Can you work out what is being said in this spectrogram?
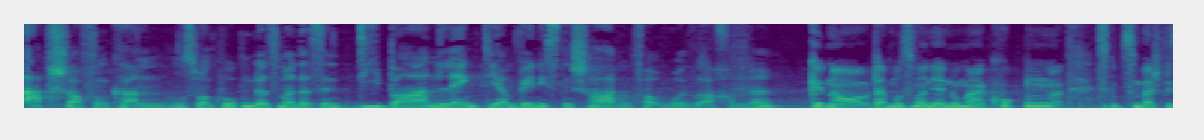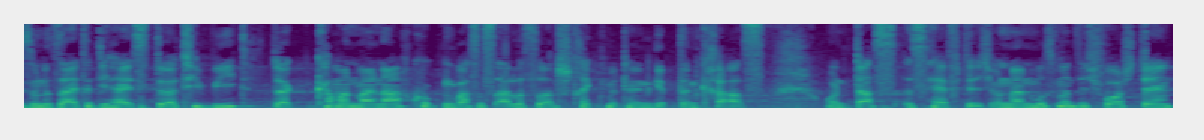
abschaffen kann, muss man gucken, dass man das in die Bahn lenkt, die am wenigsten Schaden verursachen. Ne? Genau, da muss man ja nur mal gucken. Es gibt zum Beispiel so eine Seite, die heißt Dirty Weed. Da kann man mal nachgucken, was es alles so an Streckmitteln gibt in Gras. Und das ist heftig. Und dann muss man sich vorstellen,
